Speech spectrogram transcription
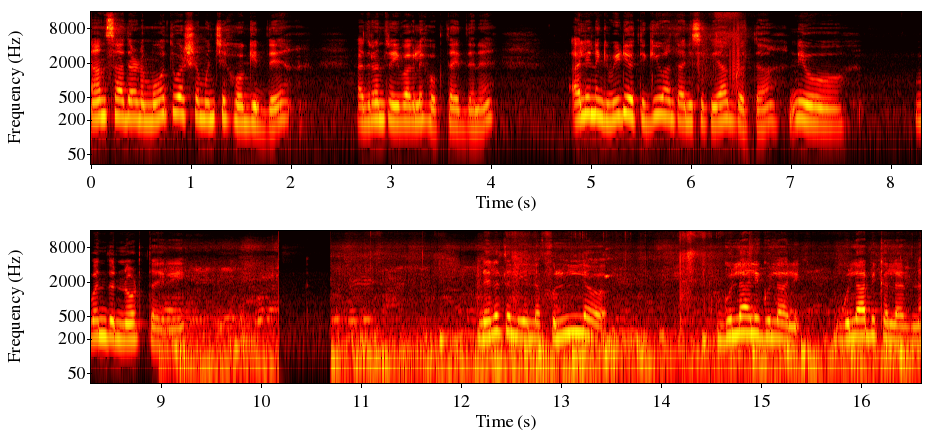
ನಾನು ಸಾಧಾರಣ ಮೂವತ್ತು ವರ್ಷ ಮುಂಚೆ ಹೋಗಿದ್ದೆ. ಅದರ ನಂತರ ಇವಾಗಲೇ ಹೋಗ್ತಾ ಇದ್ದೇನೆ. ಅಲ್ಲಿ ನನಗೆ ವಿಡಿಯೋ ತೆಗೆಯುವ ಅಂತ ಅನಿಸುತ್ತೆ. ಯಾಕೆ ಗೊತ್ತಾ? ನೀವು ಒಂದು ನೋಡ್ತಾ ಇರಿ. ನೆಲದಲ್ಲಿ ಎಲ್ಲ ಫುಲ್ ಗುಲಾಲಿ ಗುಲಾಲಿ. ಗುಲಾಬಿ ಕಲರ್ನ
